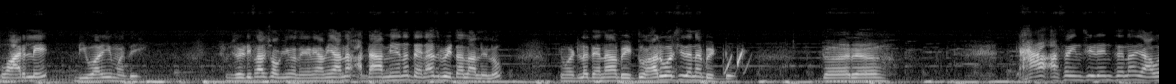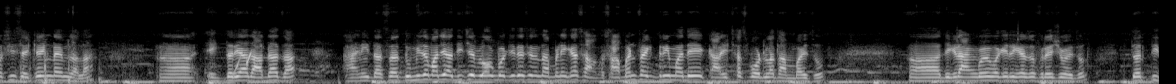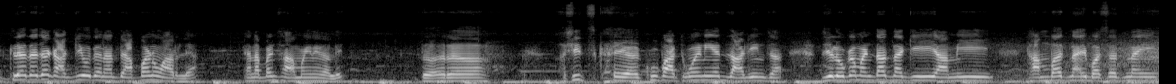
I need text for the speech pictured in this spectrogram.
वारले दिवाळीमध्ये. आमच्यासाठी फार शॉकिंग होते. आणि आम्ही आता आम्ही ना त्यांनाच भेटायला आलेलो. की म्हटलं त्यांना भेटू. हर वर्षी त्यांना भेटतो. तर हा असा इन्सिडेंट आहे ना यावर्षी सेकंड टाईम झाला. एकतर एक तर या दादाचा. आणि तसं तुम्ही जर माझे आधीचे ब्लॉग बघितले असेल तर आपण एका सा साबण फॅक्टरीमध्ये काळीच्या स्पॉटला थांबायचो. तिकडे आंघोळ वगैरे करायचो फ्रेश व्हायचो. तर तिथल्या त्याच्या काकी होत्या ना त्या पण वारल्या. त्यांना पण सहा महिने झाले. तर अशीच काही खूप आठवणी आहेत जागींच्या. जे लोक म्हणतात ना की आम्ही थांबत नाही बसत नाही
